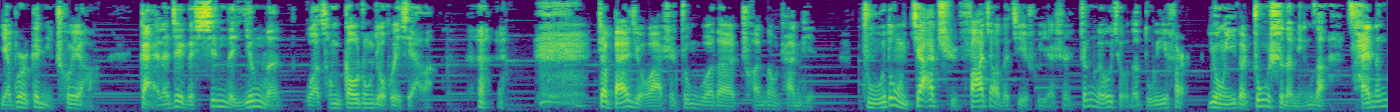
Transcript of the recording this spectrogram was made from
也不是跟你吹哈，改了这个新的英文，我从高中就会写了。这白酒啊，是中国的传统产品。主动加曲发酵的技术也是蒸馏酒的独一份用一个中式的名字才能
